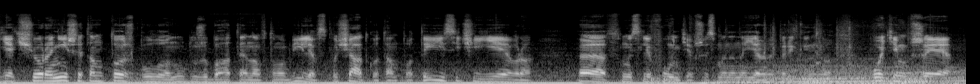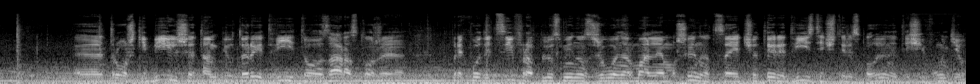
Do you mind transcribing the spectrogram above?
якщо раніше там теж було ну, дуже багато на автомобілів, спочатку там по тисячі євро, е, в смислі фунтів, щось мене на євро перекинуло. Потім вже е, трошки більше, там півтори-дві, то зараз теж приходить цифра, плюс-мінус живої нормальної машини, це 4200, 4,5 тисячі фунтів.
